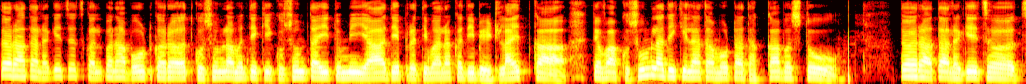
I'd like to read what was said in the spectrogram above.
तर आता लगेचच कल्पना बोट करत कुसुमला म्हणते की कुसुमताई तुम्ही या आधी प्रतिमाला कधी भेटलायत का? तेव्हा कुसुमला देखील आता मोठा धक्का बसतो. तर आता लगेचच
